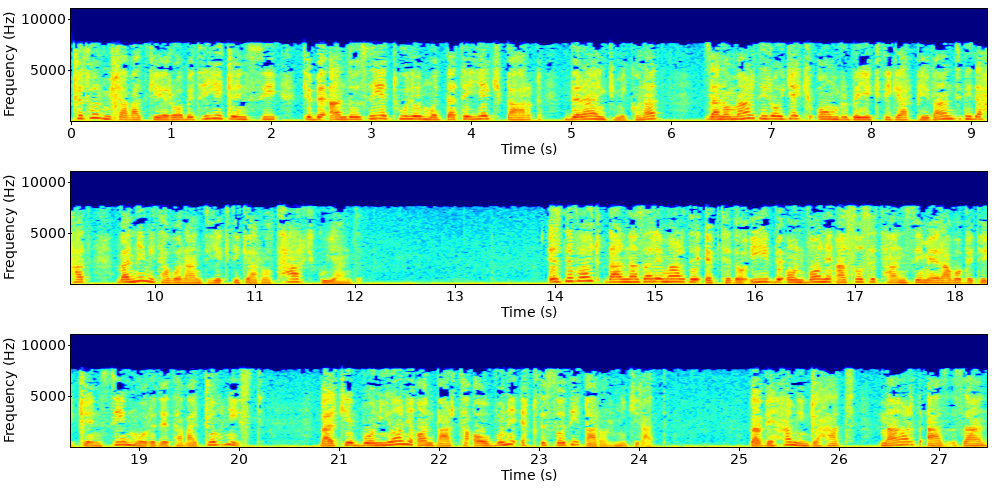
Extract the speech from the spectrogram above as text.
چطور می شود که رابطه جنسی که به اندازه طول مدت یک برق درنگ می کند زن و مردی را یک عمر به یکدیگر پیوند می دهد و نمی توانند یکدیگر را ترک گویند. ازدواج در نظر مرد ابتدایی به عنوان اساس تنظیم روابط جنسی مورد توجه نیست بلکه بنیان آن بر تعاون اقتصادی قرار می گیرد و به همین جهت مرد از زن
